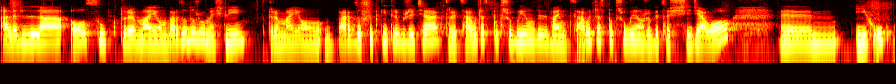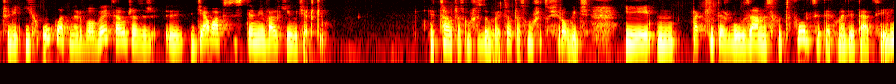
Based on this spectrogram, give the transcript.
ale dla osób, które mają bardzo dużo myśli, które mają bardzo szybki tryb życia, które cały czas potrzebują wyzwań, cały czas potrzebują, żeby coś się działo, yy, ich, czyli ich układ nerwowy cały czas yy, działa w systemie walki i ucieczki. Ja cały czas muszę zdobywać, cały czas muszę coś robić. I mm, taki też był zamysł twórcy tych medytacji,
